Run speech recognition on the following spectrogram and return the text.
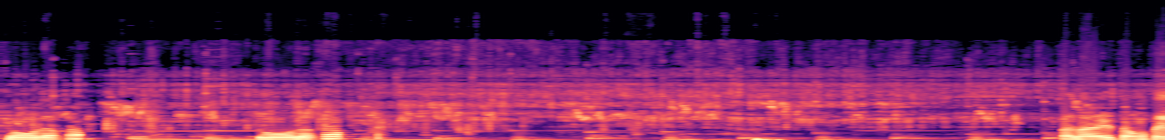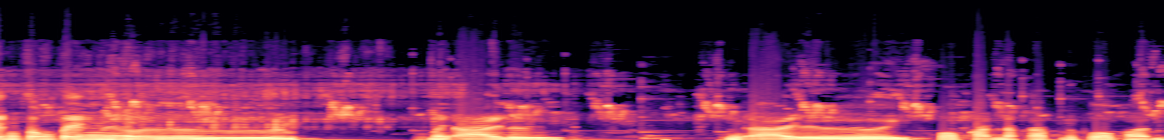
โชว์แล้วครับโชว์แล้วครับ อะไรต้องแต่งต้องแต่งเนี่ยเออไม่อายเลย ไม่อายเลย พ่อพันธุ์นะครับนี่พ่อพันธุ์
